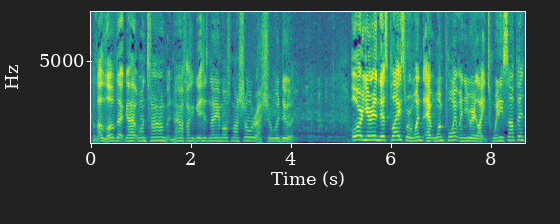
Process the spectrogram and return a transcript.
Because I loved that guy at one time, but now if I could get his name off my shoulder, I sure would do it. Or you're in this place where one at one point when you were like 20 something,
